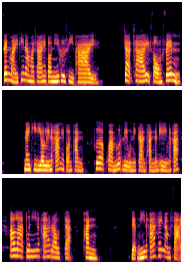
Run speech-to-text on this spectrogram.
เส้นไหมที่นำมาใช้ในตอนนี้คือสี่พาย จะใช้สองเส้นในทีเดียวเลยนะคะ ในตอนพันเพื่อความรวดเร็วในการพันนั่นเองนะคะ เอาละตัวนี้นะคะ เราจะพัน แบบนี้นะคะ ให้นำสาย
